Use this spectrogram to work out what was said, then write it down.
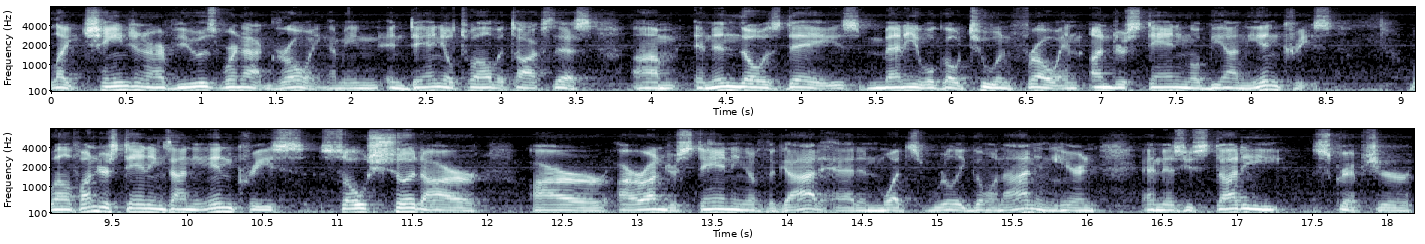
like changing our views, we're not growing. I mean, in Daniel 12, it talks this, um, and in those days, many will go to and fro, and understanding will be on the increase. Well, if understanding's on the increase, so should our our our understanding of the Godhead and what's really going on in here. And and as you study Scripture,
